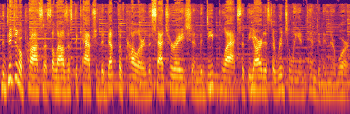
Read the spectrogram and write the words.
The digital process allows us to capture the depth of color, the saturation, the deep blacks that the artist originally intended in their work.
